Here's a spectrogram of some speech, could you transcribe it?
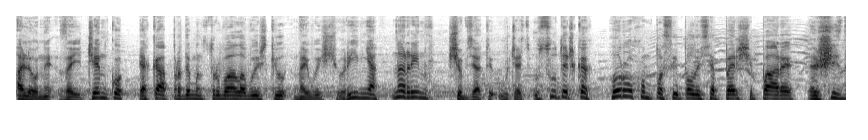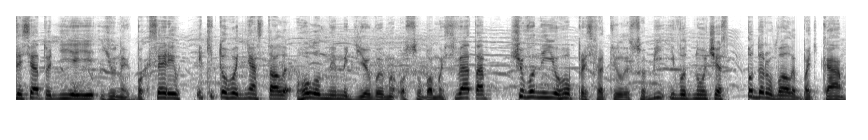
Альони Заїченко, яка продемонструвала вишкіл найвищого рівня на ринг, щоб взяти участь у сутичках, горохом посипалися перші пари з 61 юних боксерів, які того дня стали головними дійовими особами свята, що вони його присвятили собі і водночас подарували батькам,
